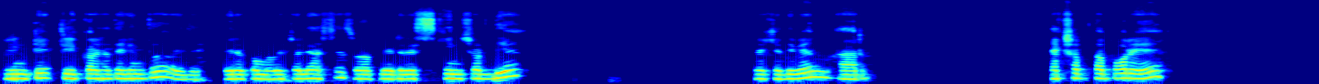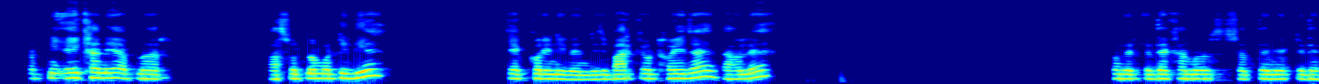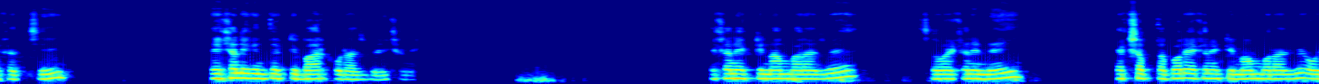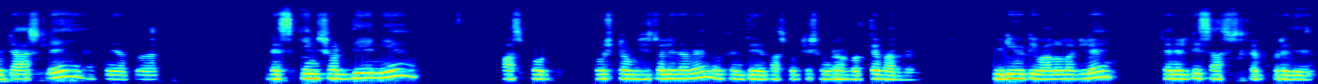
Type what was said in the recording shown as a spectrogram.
প্রিন্টে ক্লিক করার সাথে কিন্তু এই যে এরকম ভাবে চলে আসছে। সো আপনি এটার স্ক্রিনশট দিয়ে রেখে দিবেন। আর এক সপ্তাহ পরে আপনি এইখানে আপনার পাসপোর্ট নম্বরটি দিয়ে চেক করে নেবেন। যদি বারকোড হয়ে যায়, তাহলে আপনাদেরকে দেখানোর সাথে আমি একটি দেখাচ্ছি। এখানে কিন্তু একটি বারকোড আসবে, এখানে। এখানে একটি নাম্বার আসবে সো এখানে নেই। এক সপ্তাহ পরে এখানে একটি নম্বর আসবে, ওইটা আসলেই আপনি আপনার স্ক্রিনশট দিয়ে নিয়ে পাসপোর্ট পোস্ট অফিসে চলে যাবেন, ওখান থেকে পাসপোর্টটি সংগ্রহ করতে পারবেন। ভিডিওটি ভালো লাগলে চ্যানেলটি সাবস্ক্রাইব করে দিন।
